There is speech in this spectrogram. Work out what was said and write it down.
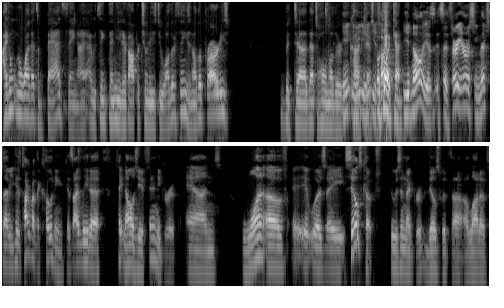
I don't know why that's a bad thing. I, I, would think then you'd have opportunities to do other things and other priorities, but uh, that's a whole other you, podcast. You, you but talk, go ahead, Ken. You know, it's, it's, it's very interesting you mention that because talk about the coding because I lead a technology affinity group and one of it was a sales coach who was in that group, deals with uh, a lot of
